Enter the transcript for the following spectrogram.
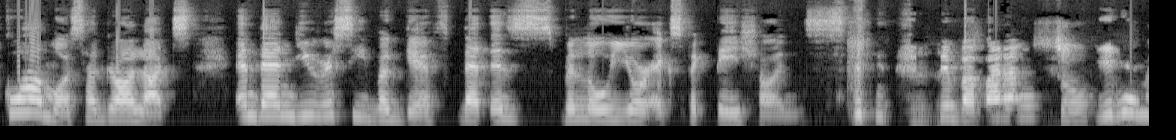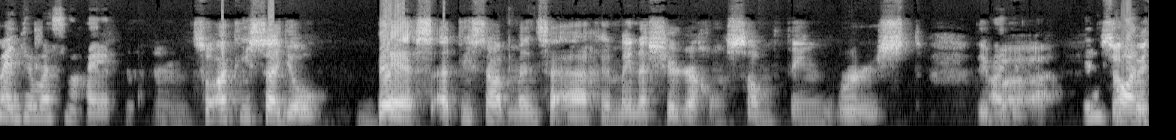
kuha mo sa draw lots and then you receive a gift that is below your expectations. diba? Parang, so, yun yung medyo masakit. Mm. So at least sa'yo, best, at least naman sa akin, may na-share akong something worst. Di Ah, ba? In So, pwede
